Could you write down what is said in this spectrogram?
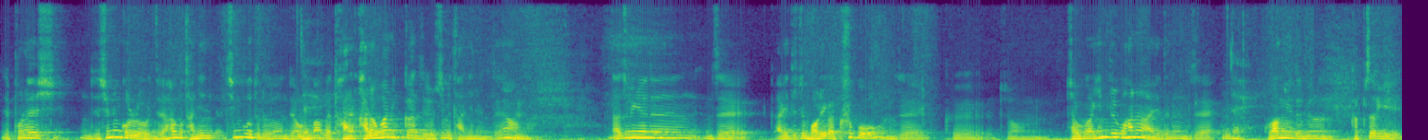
이제 보내시는 걸로 이제 하고 다닌 친구들은 이제 네. 엄마가 다 가라고 하니까 이제 열심히 다니는데요. 음. 나중에는 이제 아이들 좀 머리가 크고 이제 그 좀 적응하기 힘들고 하는 아이들은 이제 네. 고학년 되면 갑자기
